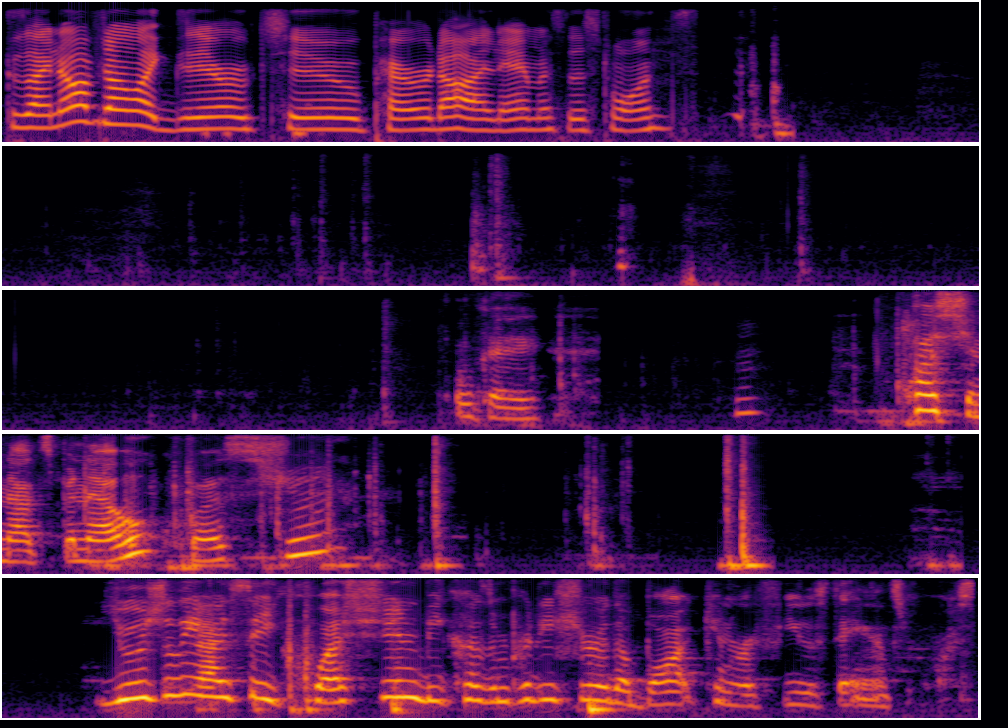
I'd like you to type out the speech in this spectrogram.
Because I know I've done like Zero Two, Peridot, and Amethyst once. Okay. Hmm? Question at Spinel. Question. Usually I say question because I'm pretty sure the bot can refuse to answer questions.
